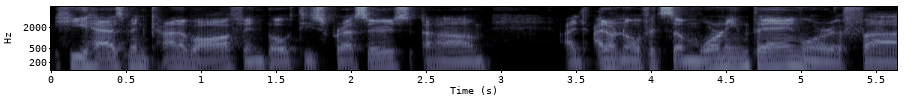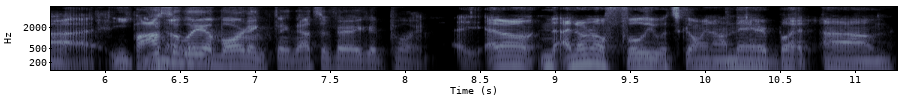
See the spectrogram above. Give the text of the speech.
he has been kind of off in both these pressers. Um, I, I don't know if it's a morning thing or if uh, possibly you know, a morning thing. That's a very good point. I, I don't I don't know fully what's going on there, but um,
